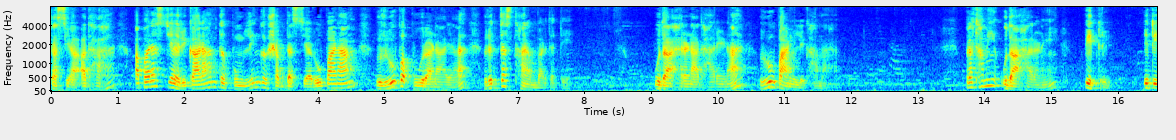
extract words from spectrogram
तस्य अधः अपरस्य पुंलिङ्गशब्दस्य रूपाणां रूपपूरणाय रिक्तस्थानं वर्तते उदाहरणाधारेण रूपाणि लिखामः। प्रथमे उदाहरणे पितृ इति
